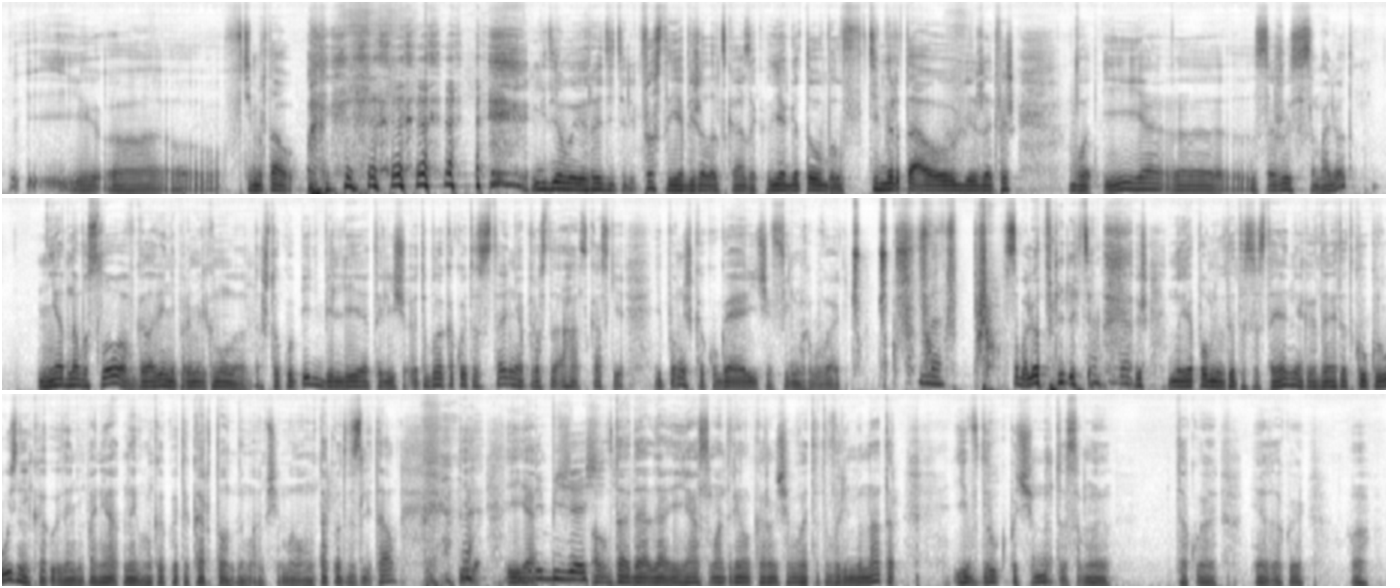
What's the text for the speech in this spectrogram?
и, э, в Тимиртау, где мои родители. Просто я бежал от сказок. Я готов был в Тимиртау бежать. Понимаешь? Вот. И я э, сажусь в самолет. Ни одного слова в голове не промелькнуло, что купить билет или еще. Это было какое-то состояние просто, ага, сказки. И помнишь, как у Гая Ричи в фильмах бывает? Да. Самолет прилетел. Да. Но я помню вот это состояние, когда этот кукурузник какой-то непонятный, он какой-то картонный вообще был, он так вот взлетал. И, я, Да, да, да. И я смотрел, короче, в этот в иллюминатор, и вдруг почему-то со мной такое, я такой.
